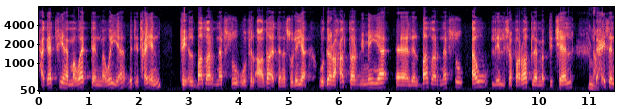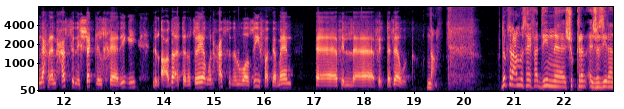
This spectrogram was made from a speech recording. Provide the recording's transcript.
حاجات فيها مواد تنموية بتتحقن في البظر نفسه وفي الأعضاء التناسلية وجراحات ترميميه للبظر نفسه أو للشفرات لما بتتشال بحيث إن إحنا نحسن الشكل الخارجي للأعضاء التناسلية ونحسن الوظيفة كمان في في التزاوج. نعم. دكتور عمرو سيف الدين شكرا جزيلا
